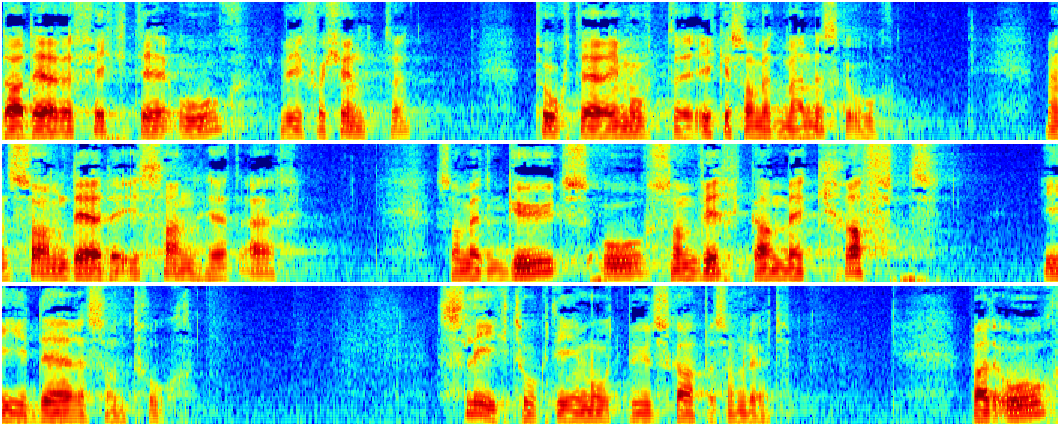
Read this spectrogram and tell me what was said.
da dere fikk det ord vi forkynte, tok dere imot det ikke som et menneskeord, men som det det i sannhet er, som et Guds ord som virker med kraft i dere som tror. Slik tok de imot budskapet som lød. Var et ord,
